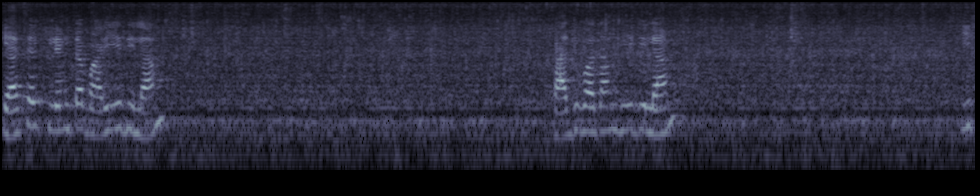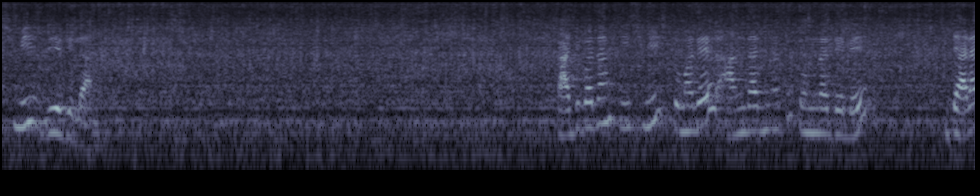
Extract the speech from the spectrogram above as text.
গ্যাসের ফ্লেমটা বাড়িয়ে দিলাম। কাজু বাদাম দিয়ে দিলাম। কিশমিশ দিয়ে দিলাম। কাজু বাদাম, কিশমিশ তোমাদের আন্দাজ মতো তোমরা দেবে। যারা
